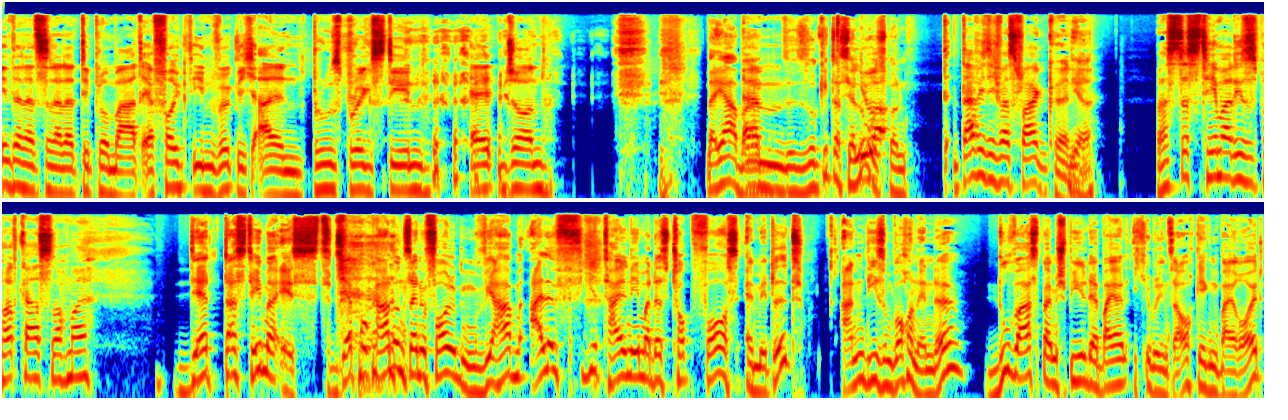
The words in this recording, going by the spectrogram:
internationaler Diplomat. Er folgt ihnen wirklich allen. Bruce Springsteen, Elton John. Naja, aber ähm, so geht das ja los. Über, darf ich dich was fragen können? Ja. Was ist das Thema dieses Podcasts nochmal? Der, das Thema ist der Pokal und seine Folgen. Wir haben alle vier Teilnehmer des Top Fours ermittelt an diesem Wochenende. Du warst beim Spiel der Bayern, ich übrigens auch gegen Bayreuth.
